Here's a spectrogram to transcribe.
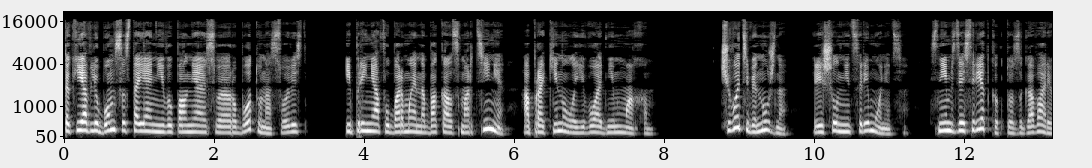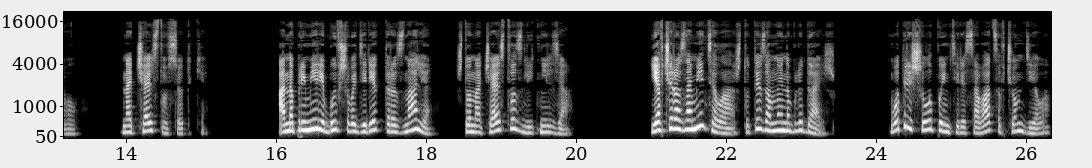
Так я в любом состоянии выполняю свою работу на совесть. И, приняв у бармена бокал с мартини, опрокинула его одним махом. «Чего тебе нужно?» Решил не церемониться. С ним здесь редко кто заговаривал. Начальство все-таки. А на примере бывшего директора знали, что начальство злить нельзя. Я вчера заметила, что ты за мной наблюдаешь. Вот решила поинтересоваться, в чем дело.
